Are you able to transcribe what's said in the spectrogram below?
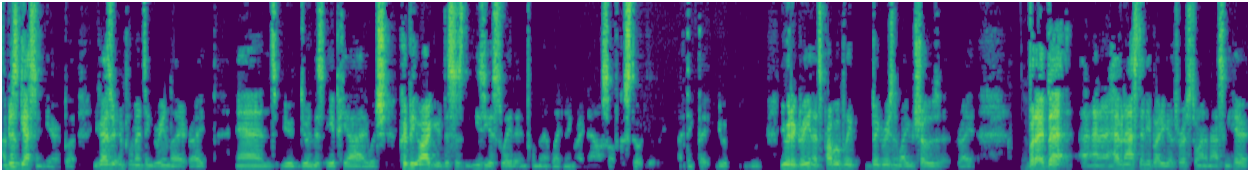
I'm just guessing here, but you guys are implementing Greenlight, right? And you're doing this API, which could be argued this is the easiest way to implement Lightning right now, self-custodially. I think that you you would agree, and that's probably a big reason why you chose it, right? But I bet, and I haven't asked anybody, the first one I'm asking here.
